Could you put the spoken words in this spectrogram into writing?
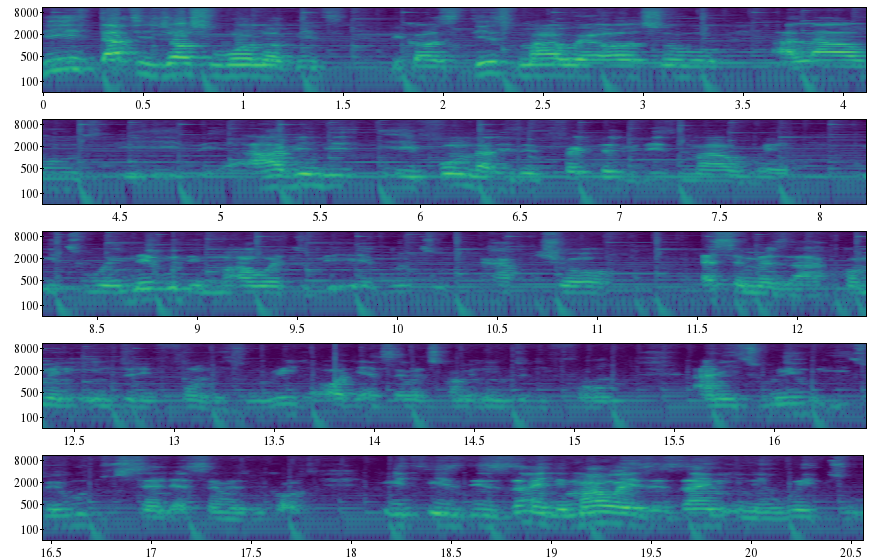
this that is just one of it because this malware also allows having a phone that is infected with this malware it will enable the malware to be able to capture SMS that are coming into the phone. It will read all the SMS coming into the phone and it will it will able to send SMS because it is designed, the malware is designed in a way to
